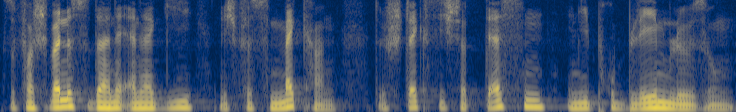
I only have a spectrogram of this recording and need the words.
So verschwendest du deine Energie nicht fürs Meckern, du steckst sie stattdessen in die Problemlösung.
